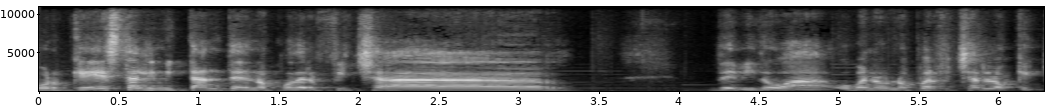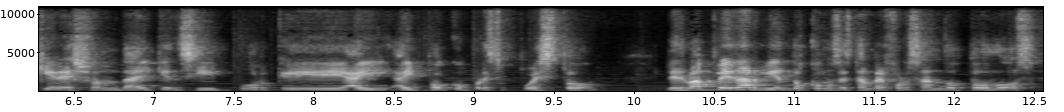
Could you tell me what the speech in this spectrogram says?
Porque esta limitante de no poder fichar debido a, o bueno, no poder fichar lo que quiere Sean Dyke en sí, porque hay, hay poco presupuesto, les va a pegar viendo cómo se están reforzando todos.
